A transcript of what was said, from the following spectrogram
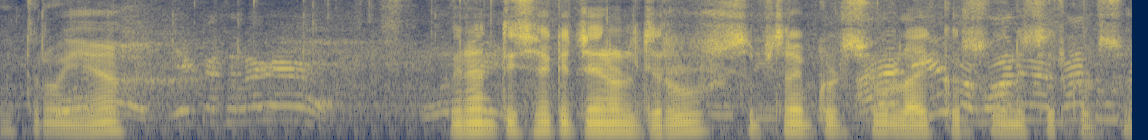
મિત્રો, અહીંયા વિનંતી છે કે ચેનલ જરૂર સબસ્ક્રાઈબ કરશો લાઈક કરશો અને શેર કરશો.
